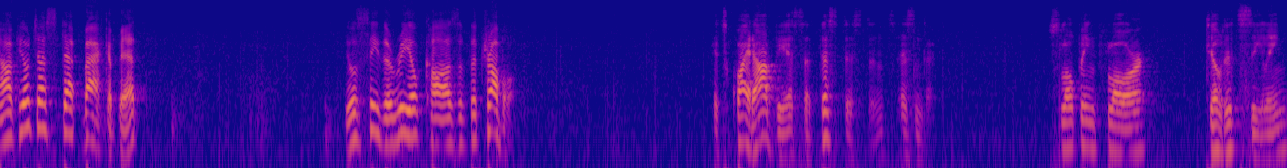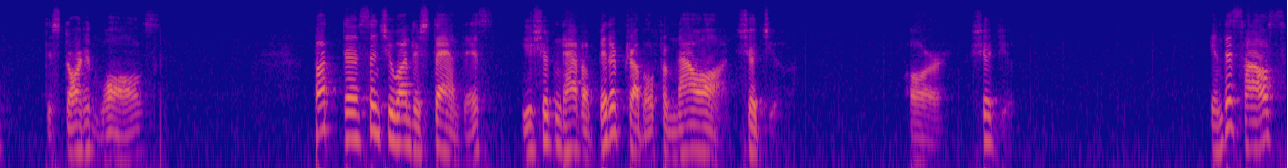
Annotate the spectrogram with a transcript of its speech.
Now, if you'll just step back a bit, you'll see the real cause of the trouble. It's quite obvious at this distance, isn't it? sloping floor, tilted ceiling, distorted walls. But uh, since you understand this, you shouldn't have a bit of trouble from now on, should you? Or should you? In this house,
